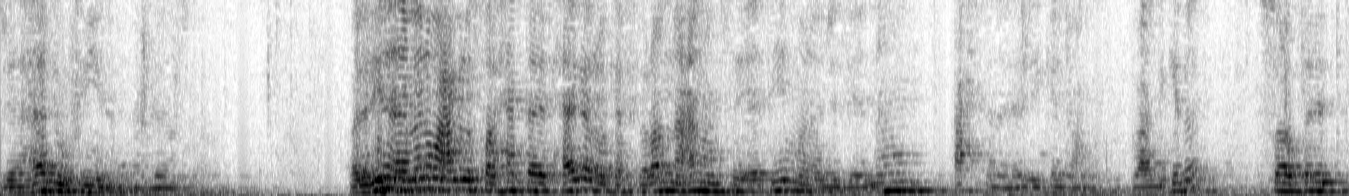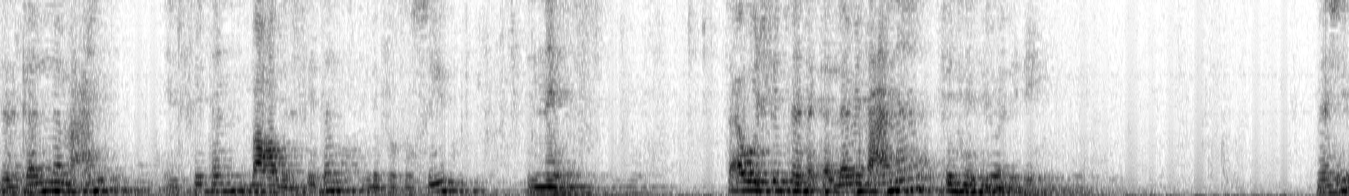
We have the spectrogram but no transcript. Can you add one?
جاهدوا فينا. والذين آمنوا وعملوا الصالحات ثالث حاجة لنكفرن عنهم سيئاتهم ولنجزينهم أحسن الذي كانوا يعملون. وبعد كده الصورة ابتدت تتكلم عن الفتن بعض الفتن اللي بتصيب الناس. فأول فتنة تكلمت عنها فتنة الوالدين. ماشي؟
